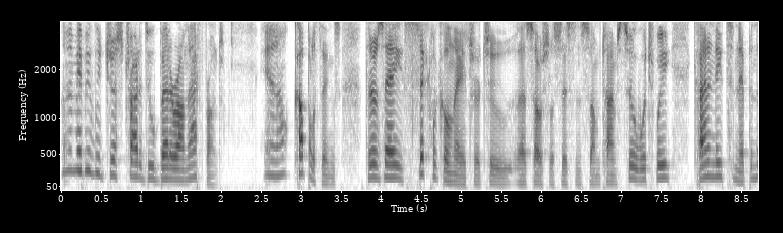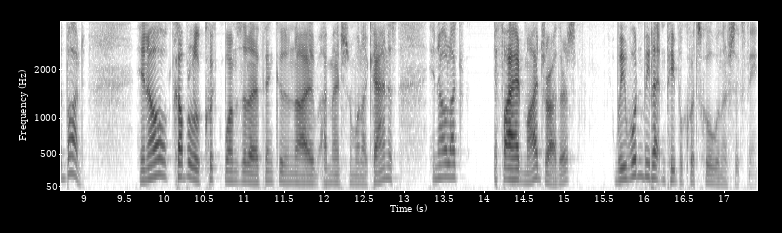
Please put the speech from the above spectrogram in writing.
I mean, maybe we just try to do better on that front. You know, a couple of things. There's a cyclical nature to uh, social assistance sometimes too, which we kind of need to nip in the bud. You know, a couple of quick ones that I think and I, I mention when I can is, you know, like if I had my druthers, we wouldn't be letting people quit school when they're 16.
